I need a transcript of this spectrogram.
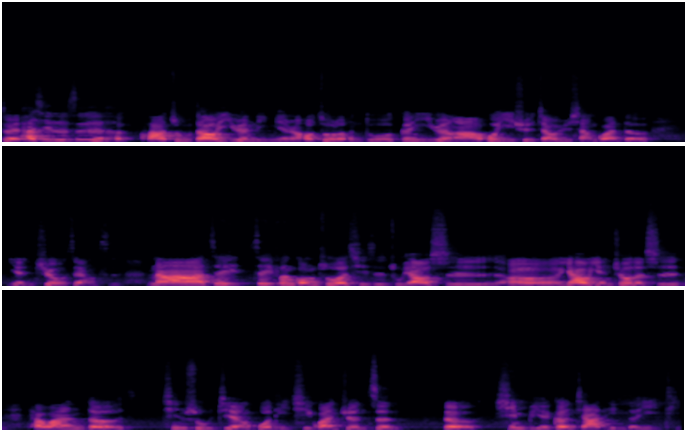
对，他其实是很跨足到医院里面，然后做了很多跟医院啊或医学教育相关的研究这样子。嗯、那这这一份工作其实主要是呃要研究的是台湾的亲属间活体器官捐赠的性别跟家庭的议题。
